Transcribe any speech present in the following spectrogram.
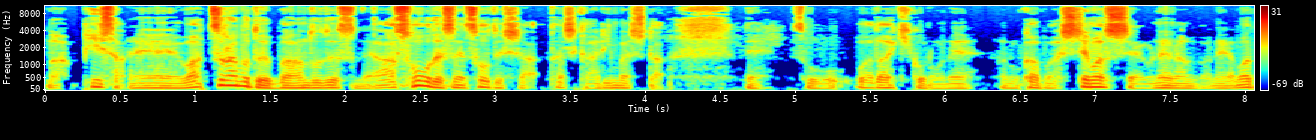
まあ、P さん、えー、What's Love というバンドですね。あ、そうですね、そうでした。確かありました。ね、そう、和田アキ子のね、あのカバーしてましたよね、なんかね。まあ、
